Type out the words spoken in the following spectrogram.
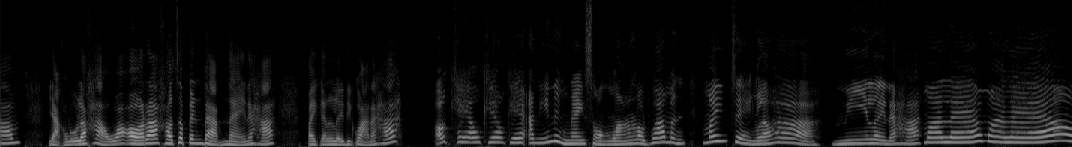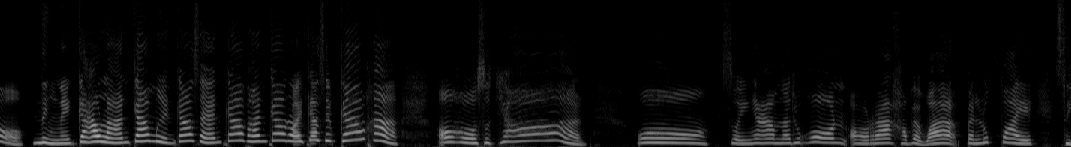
าม อยากรู้แล้วค่ะว่าออร่าเขาจะเป็นแบบไหนนะคะ ไปกันเลยดีกว่านะคะ โอเค โอเค โอเค อันนี้หนึ่งในสองล้านเราว่ามันไม่เจ๋งแล้วค่ะ นี่เลยนะคะ มาแล้วมาแล้วหนึ่งในเก้าล้านเก้าหมื่นเก้าแสนเก้าพันเก้าร้อยเก้าสิบเก้าค่ะ โอ้โห สุดยอด โอ้สวยงามนะทุกคน ออร่าเขาแบบว่าเป็นลูกไฟสี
